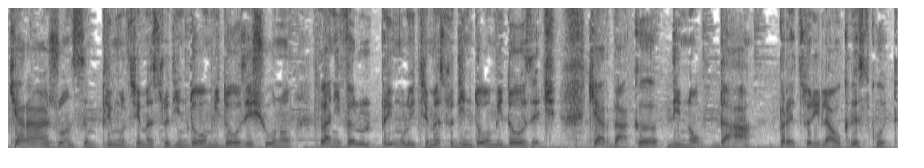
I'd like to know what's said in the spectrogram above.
chiar a ajuns în primul trimestru din 2021 la nivelul primului trimestru din 2020. Chiar dacă, din nou, da, prețurile au crescut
